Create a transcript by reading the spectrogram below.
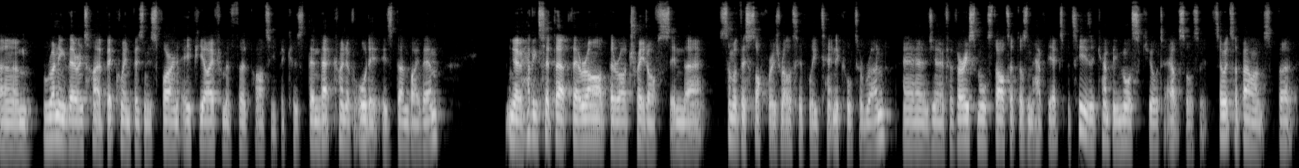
um, running their entire Bitcoin business via an API from a third party, because then that kind of audit is done by them. You know, having said that, there are there are trade-offs in that some of this software is relatively technical to run, and you know, if a very small startup doesn't have the expertise, it can be more secure to outsource it. So it's a balance, but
